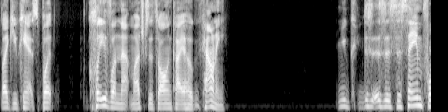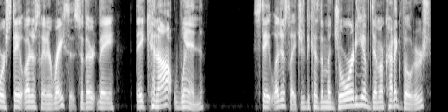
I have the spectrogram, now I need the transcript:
Like you can't split Cleveland that much because it's all in Cuyahoga County. You, it's the same for state legislator races. So they they they cannot win state legislatures because the majority of Democratic voters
